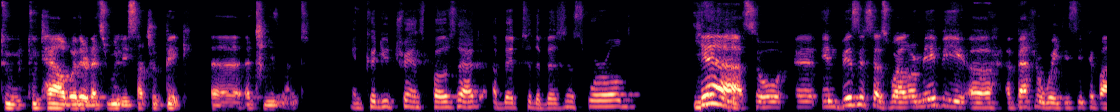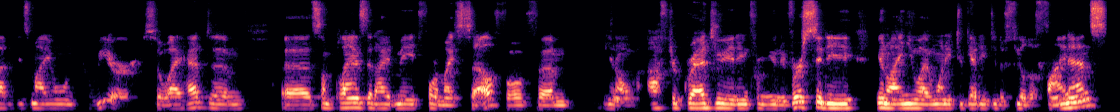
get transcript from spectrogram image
to, to tell whether that's really such a big uh, achievement. And could you transpose that a bit to the business world yeah, so uh, in business as well, or maybe uh, a better way to think about it is my own career. So I had um, uh, some plans that I had made for myself of, um, you know, after graduating from university, you know, I knew I wanted to get into the field of finance.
